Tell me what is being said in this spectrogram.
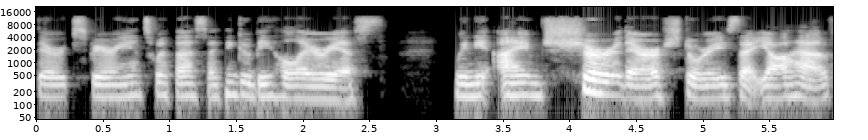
their experience with us. I think it would be hilarious. We need. I am sure there are stories that y'all have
